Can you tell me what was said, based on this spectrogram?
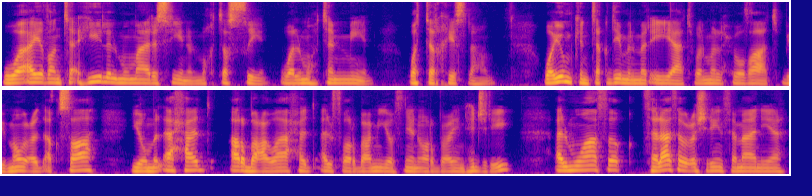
وأيضا تأهيل الممارسين المختصين والمهتمين والترخيص لهم ويمكن تقديم المرئيات والملحوظات بموعد أقصاه يوم الأحد 4 1 1442 هجري الموافق 23 8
